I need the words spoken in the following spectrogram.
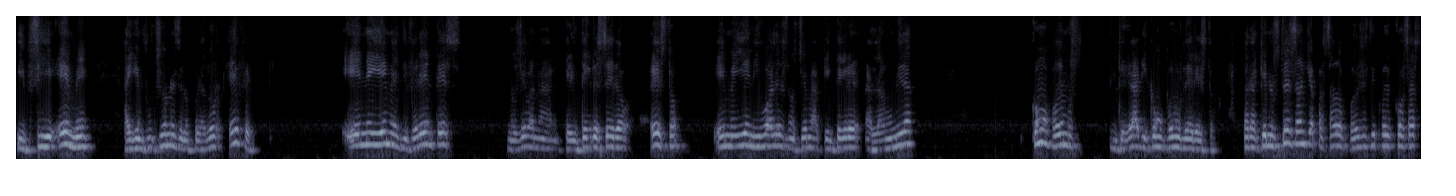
y psi m, hay en funciones del operador f n y m diferentes nos llevan a que integre cero esto, m y n iguales nos lleva a que integre a la unidad. ¿Cómo podemos integrar y cómo podemos leer esto? Para quienes ustedes han ya pasado por ese tipo de cosas,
